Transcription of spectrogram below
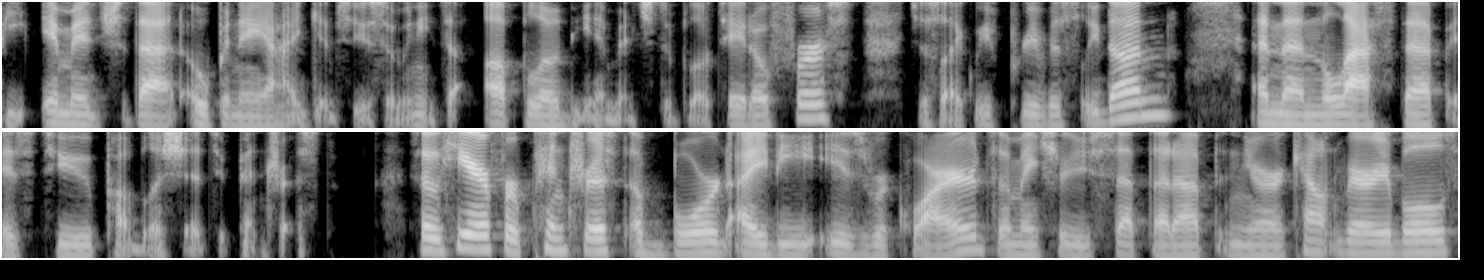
the image that OpenAI gives you. So we need to upload the image to Blotato first, just like we've previously done. And then the last step is to publish it to Pinterest. So here for Pinterest, a board ID is required. So make sure you set that up in your account variables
